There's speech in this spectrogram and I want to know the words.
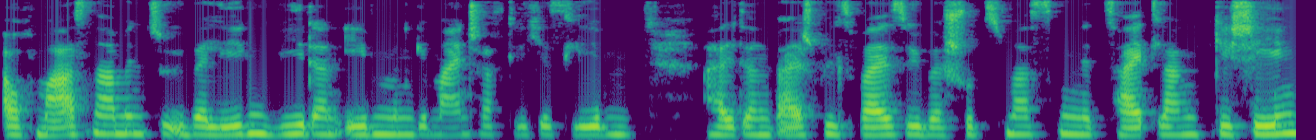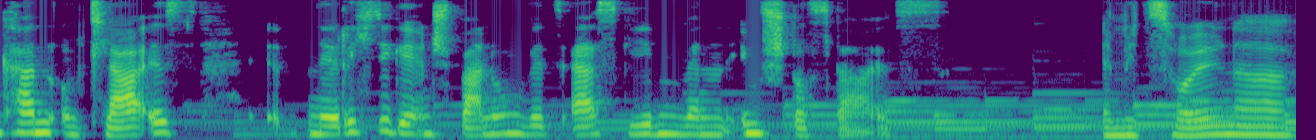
auch Maßnahmen zu überlegen, wie dann eben ein gemeinschaftliches Leben halt dann beispielsweise über Schutzmasken eine Zeit lang geschehen kann. Und klar ist, eine richtige Entspannung wird es erst geben, wenn ein Impfstoff da ist. Emmy Zollner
